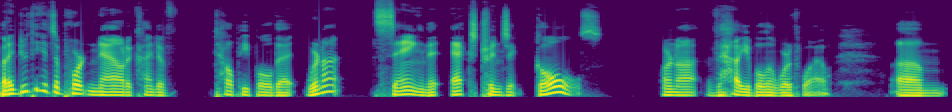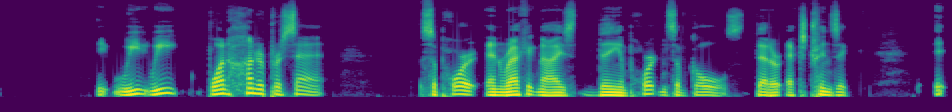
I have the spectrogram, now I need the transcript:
but I do think it's important now to kind of tell people that we're not saying that extrinsic goals are not valuable and worthwhile. Um, we we one hundred percent support and recognize the importance of goals that are extrinsic. It,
